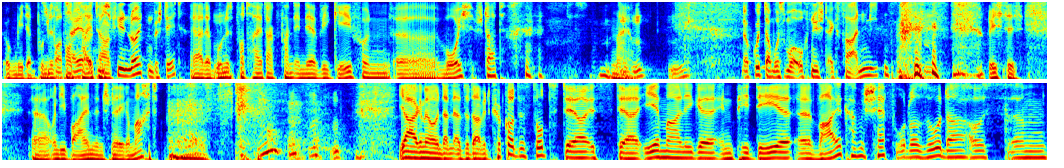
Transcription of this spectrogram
irgendwie der Die Partei aus Bundesparteitag. nicht vielen Leuten besteht. ja, der Bundesparteitag fand in der WG von äh, Worch statt. Naja, Na gut, da muss man auch nicht extra anmieten. richtig. Äh, und die Wahlen sind schnell gemacht. ja, genau. Und dann, also David Köckert ist dort, der ist der ehemalige NPD-Wahlkampfchef oder so, da aus ähm,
